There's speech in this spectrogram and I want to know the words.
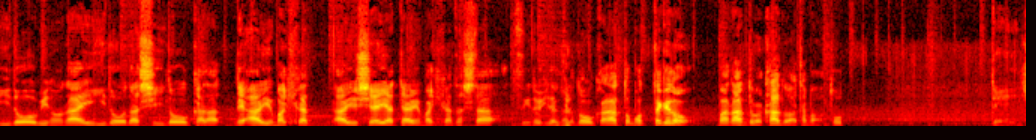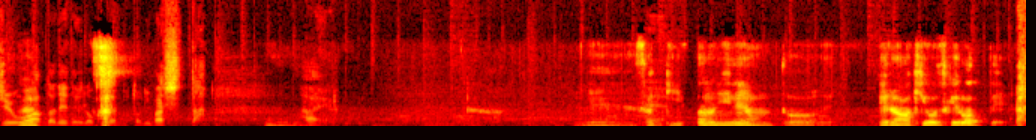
移動日のない移動だしどうかなでああいう巻き方ああいう試合やってああいう巻き方した次の日だからどうかなと思ったけど、まあなんとかカードは頭を取って15安打出て6点も取りました、うん。はい。ねえさっき言ったのにね、本当エラーは気をつけろって。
